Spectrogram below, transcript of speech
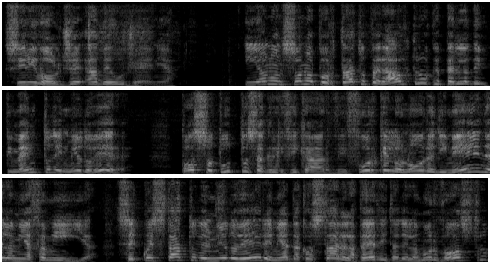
si rivolge ad Eugenia. Io non sono portato per altro che per l'adempimento del mio dovere. Posso tutto sacrificarvi, fuorché l'onore di me e della mia famiglia. Se quest'atto del mio dovere mi ha da costare la perdita dell'amor vostro,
